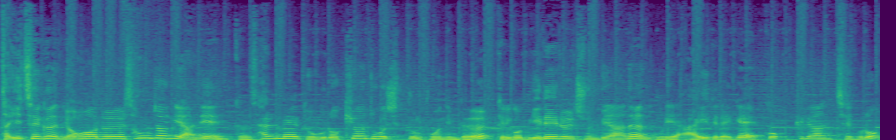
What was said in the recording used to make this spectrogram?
자, 이 책은 영어를 성적이 아닌 그 삶의 도구로 키워주고 싶은 부모님들, 그리고 미래를 준비 하는 우리 아이들에게 꼭 필요한 책으로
